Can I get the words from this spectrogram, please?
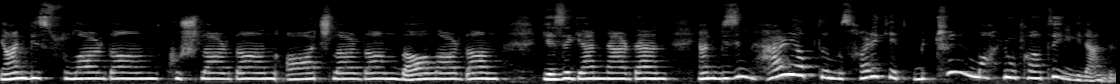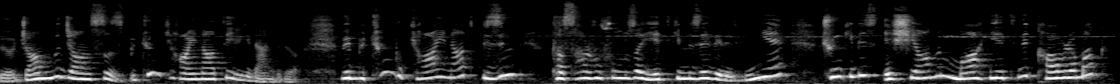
Yani biz sulardan, kuşlardan, ağaçlardan, dağlardan, gezegenlerden yani bizim her yaptığımız hareket bütün mahlukatı ilgilendiriyor. Canlı cansız bütün kainatı ilgilendiriyor. Ve bütün bu kainat bizim tasarrufumuza, yetkimize verildi. Niye? Çünkü biz eşyanın mahiyetini kavramak,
